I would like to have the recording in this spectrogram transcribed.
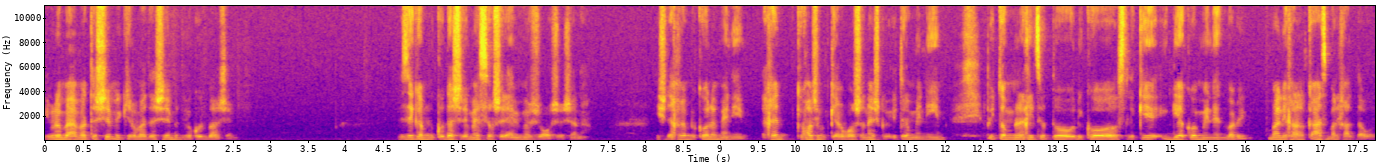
אם לא באהבת השם וקרבת השם ודבקות בהשם. וזה גם נקודה של מסר של הימים של ראש השנה. להשתחרר בכל המניעים. לכן ככל שמתקרב ראש השנה יש יותר מניעים. פתאום להלחיץ אותו, לכעוס, הגיע כל מיני דברים. בא לי חלל כעס, בא לי חלל טעות.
